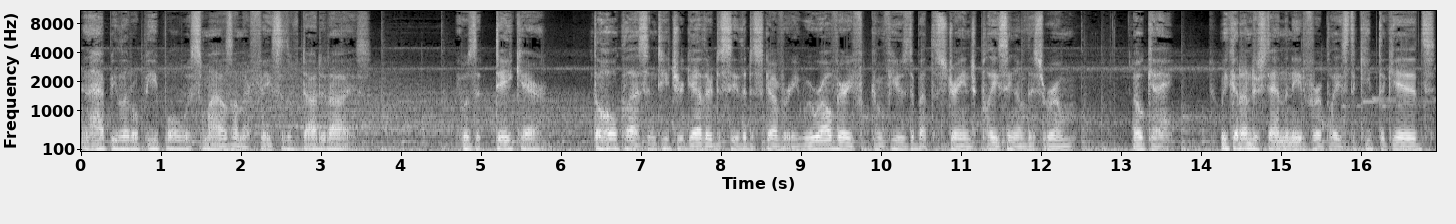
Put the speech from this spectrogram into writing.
and happy little people with smiles on their faces of dotted eyes. It was a daycare. The whole class and teacher gathered to see the discovery. We were all very f- confused about the strange placing of this room. Okay, we could understand the need for a place to keep the kids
